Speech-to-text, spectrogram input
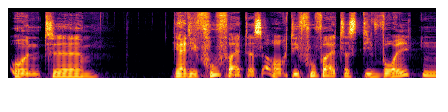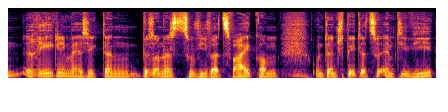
Und äh, ja, die Foo Fighters auch. Die Foo Fighters, die wollten regelmäßig dann besonders zu Viva 2 kommen und dann später zu MTV,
